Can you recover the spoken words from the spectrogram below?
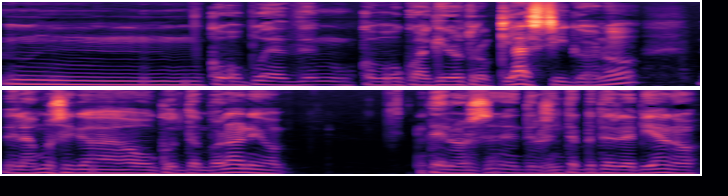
mm, como, puede, como cualquier otro clásico ¿no? de la música o contemporáneo. De los, de los intérpretes de piano.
